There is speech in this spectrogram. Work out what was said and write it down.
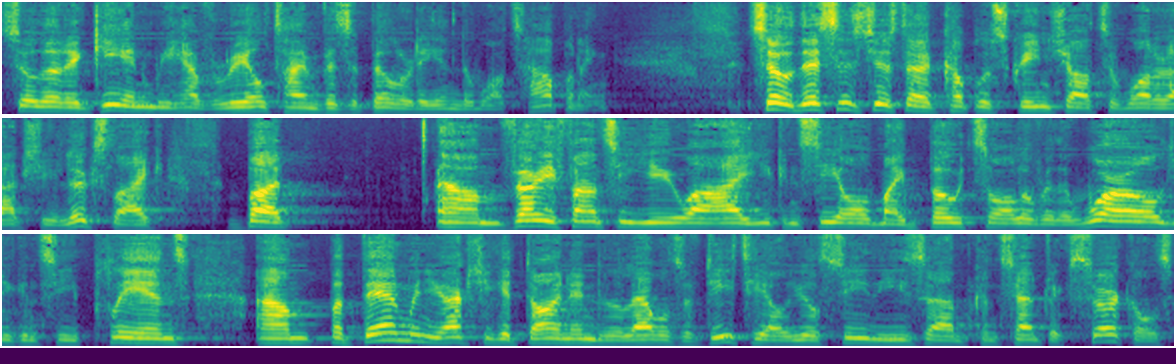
so that again, we have real-time visibility into what's happening. So this is just a couple of screenshots of what it actually looks like. But um, very fancy UI. You can see all my boats all over the world. You can see planes. Um, but then when you actually get down into the levels of detail, you'll see these um, concentric circles.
